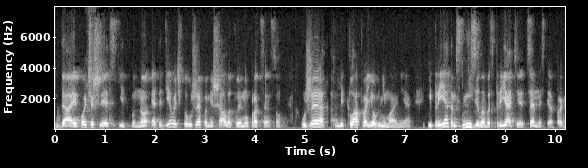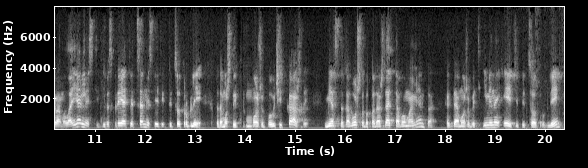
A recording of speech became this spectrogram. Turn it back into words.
Да, и хочешь ли скидку, но эта девочка уже помешала твоему процессу, уже отвлекла твое внимание, и при этом снизила восприятие ценности от программы лояльности и восприятие ценности этих 500 рублей, потому что их может получить каждый, вместо того, чтобы подождать того момента, когда, может быть, именно эти 500 рублей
